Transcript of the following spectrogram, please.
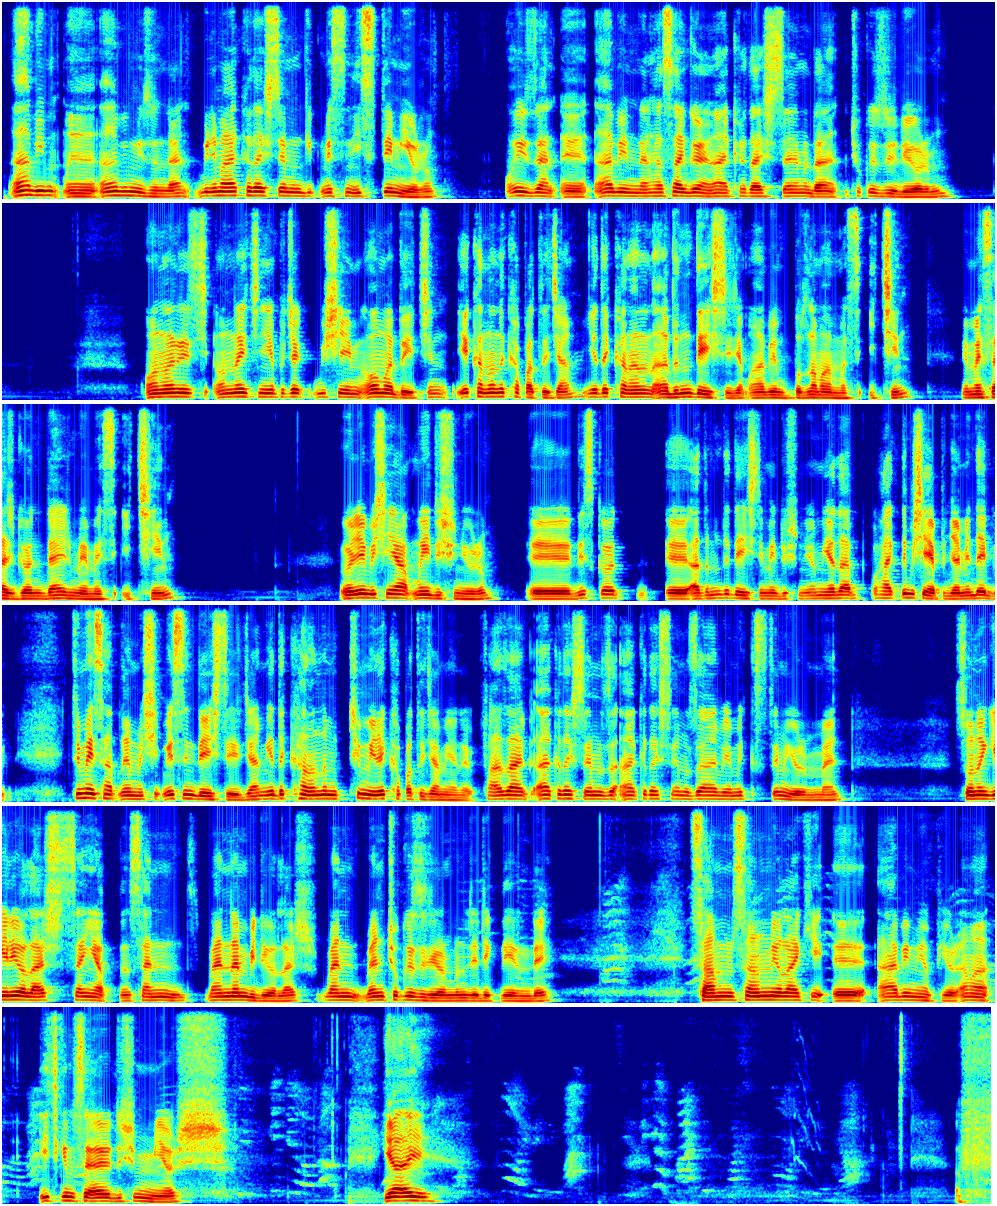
abim eee, abim yüzünden benim arkadaşlarımın gitmesini istemiyorum. O yüzden eee, abimden hasar gören arkadaşlarımı da çok üzülüyorum. Onlar için, onlar için yapacak bir şeyim olmadığı için ya kanalı kapatacağım ya da kanalın adını değiştireceğim abim bulamaması için ve mesaj göndermemesi için. Öyle bir şey yapmayı düşünüyorum. Ee, Discord e, adımı da değiştirmeyi düşünüyorum ya da farklı bir şey yapacağım ya da tüm hesaplarımın şifresini değiştireceğim ya da kanalımı tümüyle kapatacağım yani. Fazla arkadaşlarımıza arkadaşlarımıza vermek istemiyorum ben. Sonra geliyorlar sen yaptın sen benden biliyorlar. Ben ben çok üzülüyorum bunu dediklerinde. San, sanmıyorlar ki e, abim yapıyor ama hiç kimse öyle düşünmüyor. Ya of,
